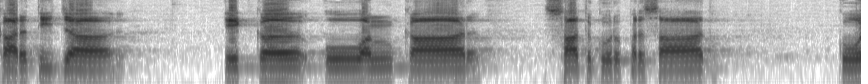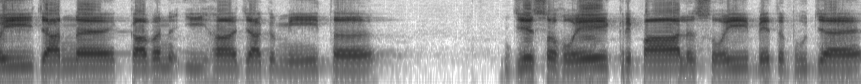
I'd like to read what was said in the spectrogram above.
ਘਰ ਤੀਜਾ ਇੱਕ ਓੰਕਾਰ ਸਤਿਗੁਰ ਪ੍ਰਸਾਦ, ਕੋਈ ਜਾਣੈ ਕਵਨ ਈਹਾ ਜਗ ਮੀਤ, ਜਿਸ ਹੋਏ ਕਿਰਪਾਲ ਸੋਈ ਬਿਦ ਬੂਝੈ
